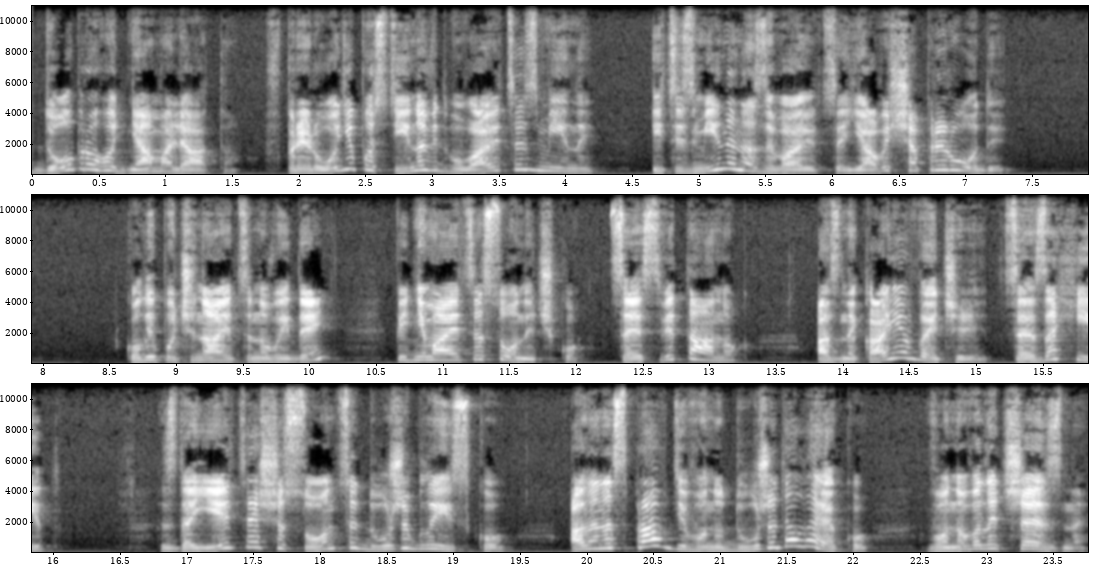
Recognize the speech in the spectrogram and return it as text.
Доброго дня, малята! В природі постійно відбуваються зміни, і ці зміни називаються явища природи. Коли починається новий день, піднімається сонечко це світанок, а зникає ввечері це захід. Здається, що сонце дуже близько, але насправді воно дуже далеко, воно величезне,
